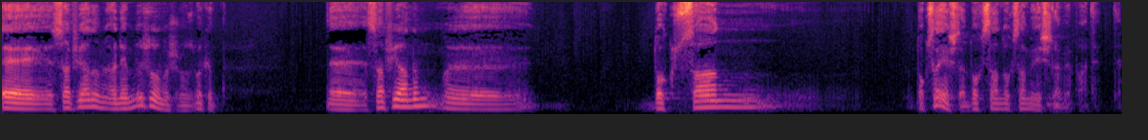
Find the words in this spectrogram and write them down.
Ee, Safiye Hanım önemli sormuşsunuz. Bakın. Ee, Safiye Hanım e, 90 90 yaşında, 90-91 yaşında vefat etti.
